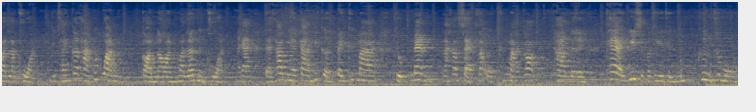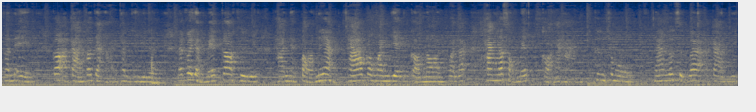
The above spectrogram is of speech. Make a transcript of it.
วันละขวดดิฉันก็ทานทุกวัน ก่อนนอนวันละหนึ่งขวดนะคะแต่ถ้ามีอาการที่เกิดเป็นขึ้นมาจุกแน่นแล้วก็แสบหน้าอกขึ้นมาก็ทานเลยแค่ 20 นาทีถึงครึ่งชั่วโมงเท่านั้นเอง ก็อาการก็จะหายทันทีเลย แล้วก็อย่างเม็ดก็คือทานอย่างต่อเนื่องเช้ากลางวันเย็นก่อนนอนวันละครั้งละ 2 เม็ดก่อนอาหารครึ่งชั่วโมงนะรู้สึกว่าอาการดี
